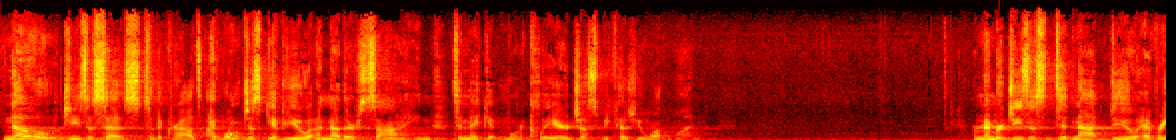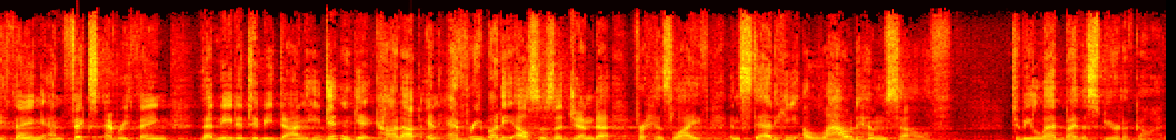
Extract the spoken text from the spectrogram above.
No, Jesus says to the crowds, I won't just give you another sign to make it more clear just because you want one. Remember, Jesus did not do everything and fix everything that needed to be done. He didn't get caught up in everybody else's agenda for his life. Instead, he allowed himself to be led by the Spirit of God.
